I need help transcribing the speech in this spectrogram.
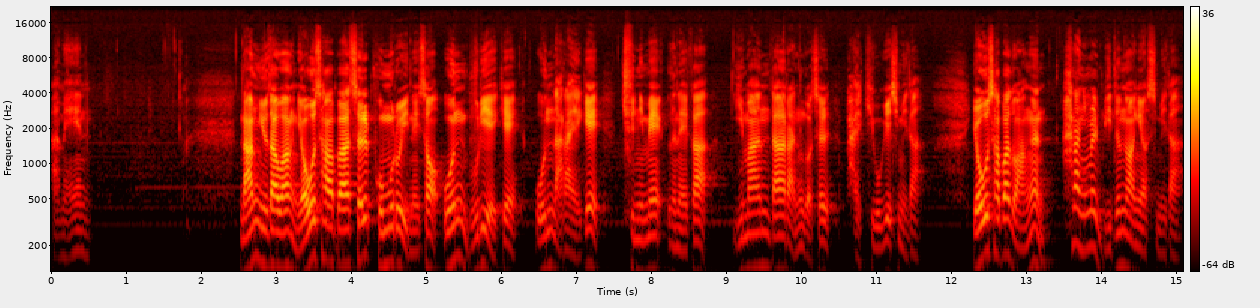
아멘. 남유다 왕 여호사밧을 봄으로 인해서 온 무리에게 온 나라에게 주님의 은혜가 임한다라는 것을 밝히고 계십니다. 여호사밧 왕은 하나님을 믿은 왕이었습니다.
